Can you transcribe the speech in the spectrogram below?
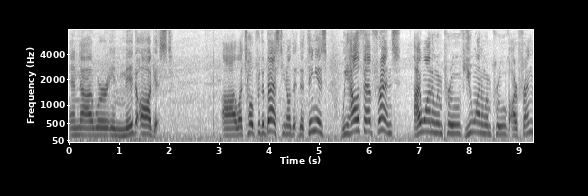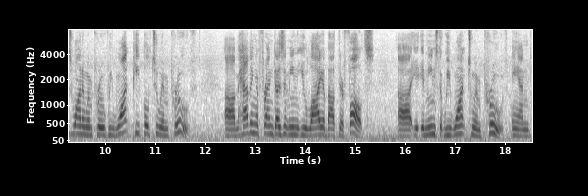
and uh, we're in mid-August. Uh, let's hope for the best. You know, the, the thing is, we all have friends I want to improve, you want to improve, our friends want to improve. We want people to improve. Um, having a friend doesn't mean that you lie about their faults. Uh, it, it, means that we want to improve. And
